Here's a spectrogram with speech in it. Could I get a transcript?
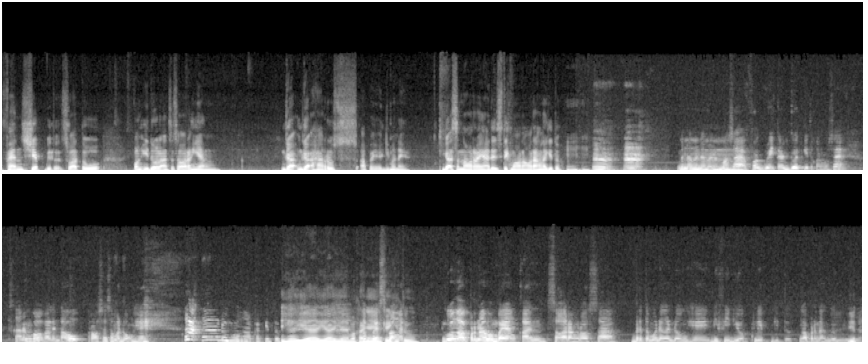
fanship gitu suatu pengidolaan seseorang yang nggak nggak harus apa ya gimana ya nggak senora yang ada di stigma orang-orang lah gitu. Hmm, hmm. Benar-benar. Hmm, hmm, hmm. Maksudnya for greater good gitu kan. Maksudnya sekarang kalau kalian tahu Rosa sama Donghae. Aduh gue ngakak itu. iya iya iya iya makanya yang kayak banget. gitu Gue nggak pernah membayangkan seorang Rosa bertemu dengan Donghae di video klip gitu. Nggak pernah gue. Iya,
